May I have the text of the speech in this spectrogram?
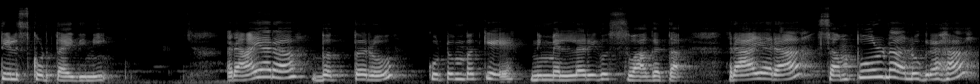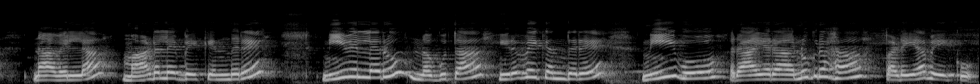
ತಿಳಿಸ್ಕೊಡ್ತಾ ಇದ್ದೀನಿ. ರಾಯರ ಭಕ್ತರು ಕುಟುಂಬಕ್ಕೆ ನಿಮ್ಮೆಲ್ಲರಿಗೂ ಸ್ವಾಗತ. ರಾಯರ ಸಂಪೂರ್ಣ ಅನುಗ್ರಹ ನಾವೆಲ್ಲ ಮಾಡಲೇಬೇಕೆಂದರೆ ನೀವೆಲ್ಲರೂ ನಗುತ್ತಾ ಇರಬೇಕೆಂದರೆ ನೀವು ರಾಯರ ಅನುಗ್ರಹ ಪಡೆಯಬೇಕು.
